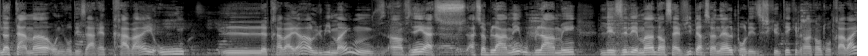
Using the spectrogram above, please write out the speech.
notamment au niveau des arrêts de travail où le travailleur lui-même en vient à, à, se blâmer ou blâmer les éléments dans sa vie personnelle pour les difficultés qu'il rencontre au travail.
